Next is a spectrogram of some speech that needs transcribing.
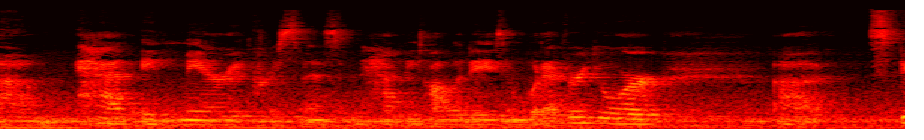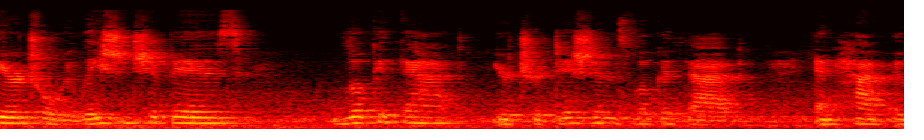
um, have a Merry Christmas and Happy Holidays, and whatever your uh, spiritual relationship is, look at that, your traditions, look at that, and have a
